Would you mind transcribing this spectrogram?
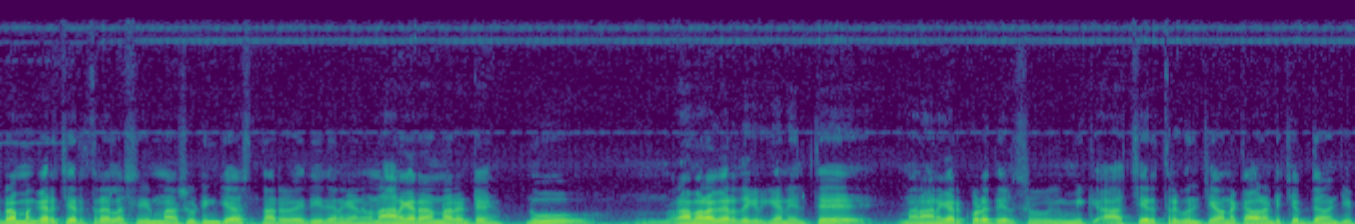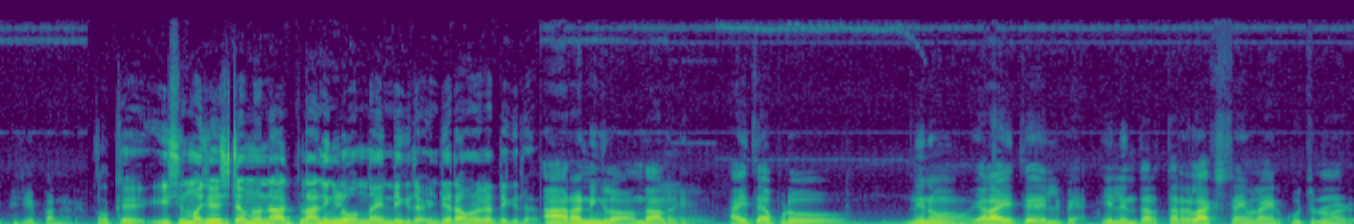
బ్రహ్మంగారి చరిత్ర ఇలా సినిమా షూటింగ్ చేస్తున్నారు అది ఇది అనగానే మా నాన్నగారు అన్నారంటే నువ్వు రామారావు గారి దగ్గరికి కానీ వెళ్తే మా నాన్నగారికి కూడా తెలుసు మీకు ఆ చరిత్ర గురించి ఏమైనా కావాలంటే చెప్దామని చెప్పి చెప్పన్నారు. ఓకే ఈ సినిమా చేసే టైంలోనే అది ప్లానింగ్లో ఉంది ఆయన దగ్గర ఎన్టీ రామారావు గారి దగ్గర? ఆ, రన్నింగ్లో ఉంది ఆల్రెడీ. అయితే అప్పుడు నేను ఎలా అయితే వెళ్ళిపోయా వెళ్ళిన తర్వాత రిలాక్స్ టైంలో ఆయన కూర్చుని ఉన్నాడు.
